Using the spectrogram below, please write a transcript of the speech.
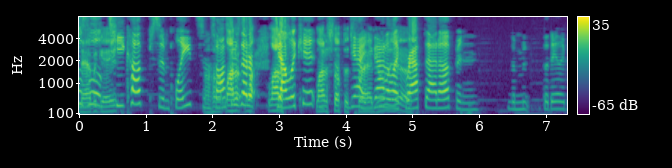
all those little teacups and plates and Uh-huh. Saucers of- that are lot- delicate. A lot of stuff that's yeah, you gotta like yeah. wrap that up and the the Daily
